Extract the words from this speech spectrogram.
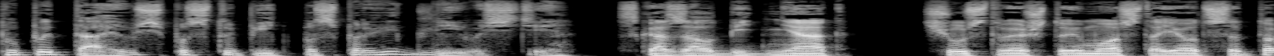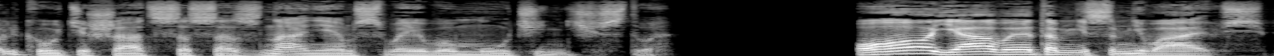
попытаюсь поступить по справедливости, сказал бедняк, чувствуя, что ему остается только утешаться сознанием своего мученичества. «О, я в этом не сомневаюсь.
